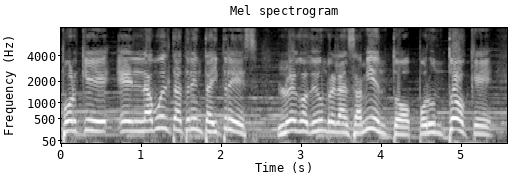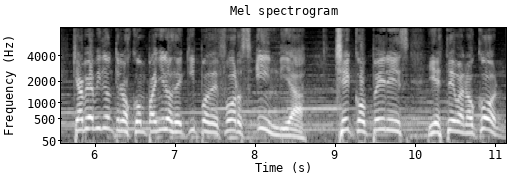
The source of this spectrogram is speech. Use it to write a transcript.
porque en la vuelta 33, luego de un relanzamiento por un toque que había habido entre los compañeros de equipo de Force India, Checo Pérez y Esteban Ocon,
